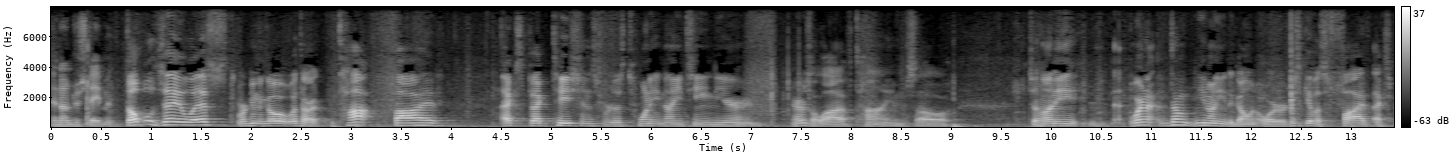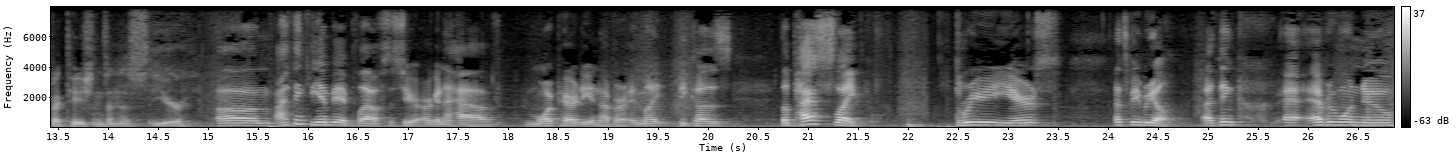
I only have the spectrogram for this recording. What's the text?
an understatement. Double J list. We're going to go with our top five expectations for this 2019 year. And there's a lot of time. So, Giovanni, we're not, don't, you don't need to go in order. Just give us five expectations in this year. Um, I think the NBA playoffs this year are going to have more parity than ever. It might because the past like three years. Let's be real. I think everyone knew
